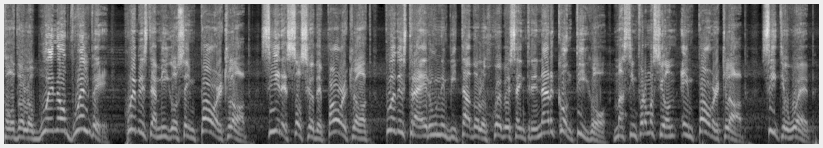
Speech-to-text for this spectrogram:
Todo lo bueno vuelve. Jueves de amigos en Power Club. Si eres socio de Power Club, puedes traer un invitado los jueves a entrenar contigo. Más información en Power Club, sitio web.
